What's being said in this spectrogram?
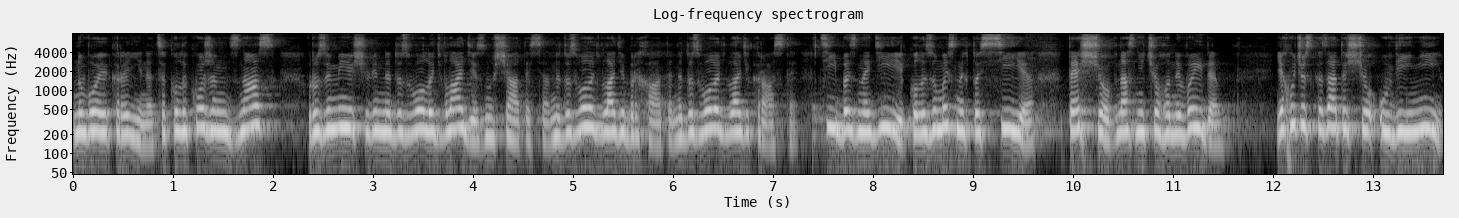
нової країни. Це коли кожен з нас розуміє, що він не дозволить владі знущатися, не дозволить владі брехати, не дозволить владі красти. В цій безнадії, коли зумисне хтось сіє те, що в нас нічого не вийде. Я хочу сказати, що у війні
